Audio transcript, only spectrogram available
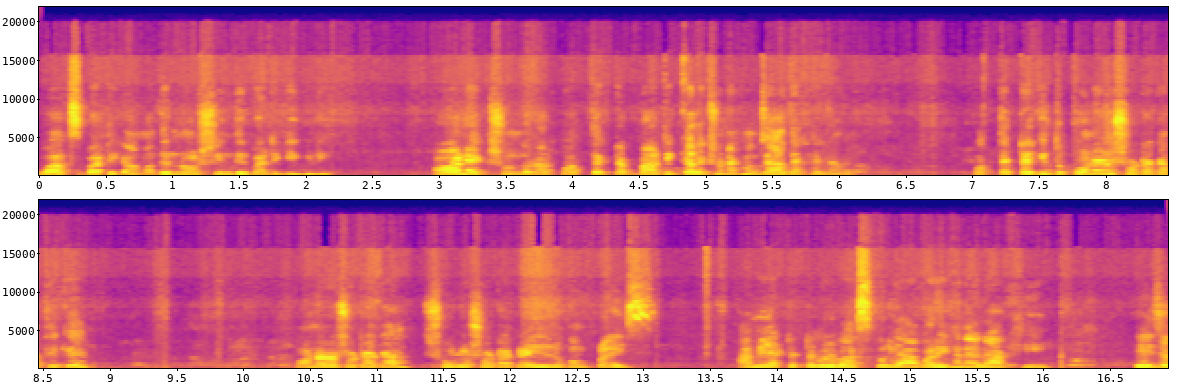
ওয়াক্স বাটিক আমাদের নরসিংদীর বাটিক এগুলি। অনেক সুন্দর। আর প্রত্যেকটা বাটিক কালেকশন এখন যা দেখাইলাম প্রত্যেকটাই কিন্তু পনেরোশো টাকা থেকে পনেরোশো টাকা, ষোলোশো টাকা এইরকম প্রাইস আমি একটা একটা করে বাস করি, আবার এখানে রাখি। এই যে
